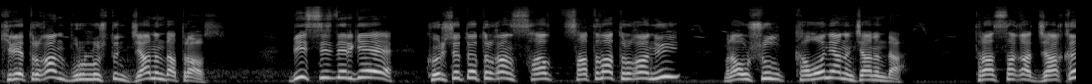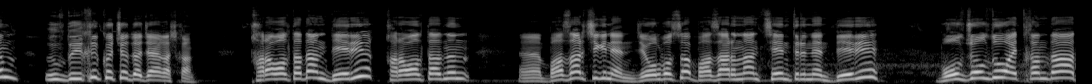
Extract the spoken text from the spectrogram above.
кире турган бурулуштун жанында турабыз биз сиздерге көрсөтө турган сатыла турган үй мына ушул колониянын жанында. Трассага жакын ылдыйкы көчөдө жайгашкан кара балтадан бери кара балтанын базарчигинен же болбосо базарынан центринен бери болжолдуу айтканда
